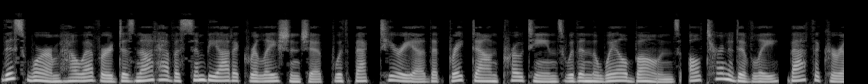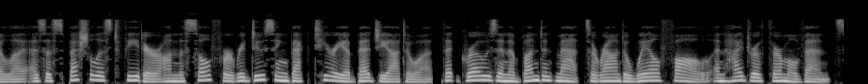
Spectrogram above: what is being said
This worm however does not have a symbiotic relationship with bacteria that break down proteins within the whale bones. Alternatively, Bathycarilla is a specialist feeder on the sulfur-reducing bacteria Beggiatoa, that grows in abundant mats around a whale fall and hydrothermal vents.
